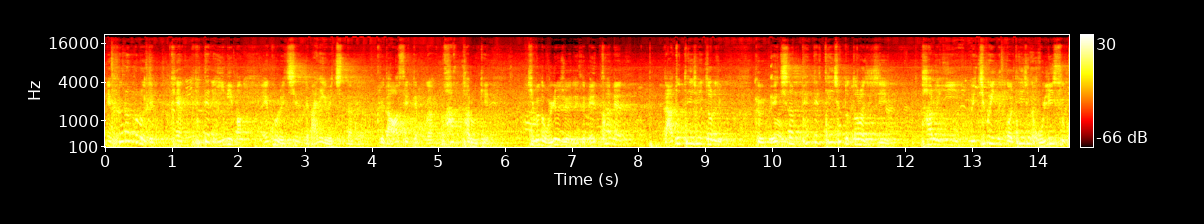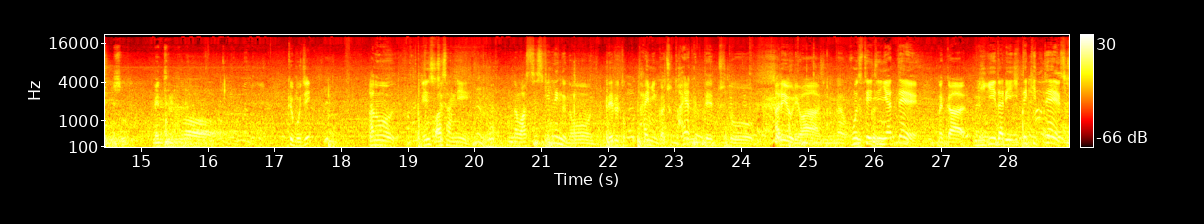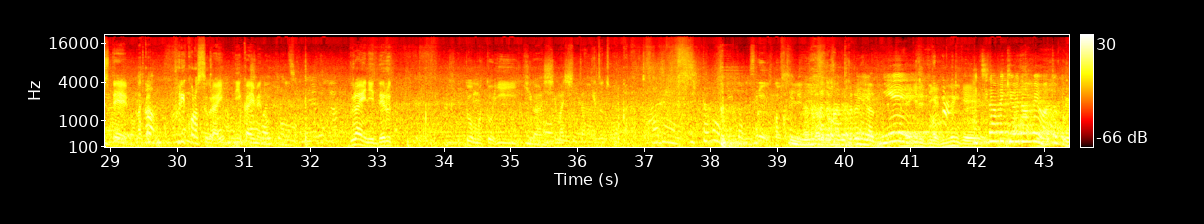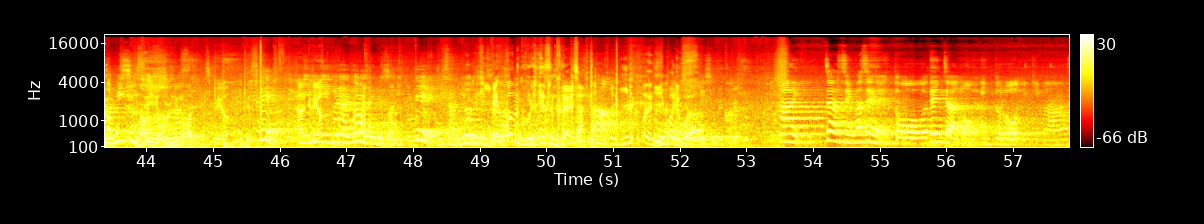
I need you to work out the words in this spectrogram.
그냥 흐름으로 이제 그냥 팬들은 이미 막 앵콜 외치는데 만약에 외친다면 그리고 나왔을 때 뭔가 확 바로 이렇게 기분을 올려줘야 되는데 멘트하면 나도 텐션이 떨어지고 그 외치는 팬들 텐션도 떨어지지 바로 이 외치고 있는 걸 텐션을 올릴 수가 없어 멘트를. 하면 그 뭐지? あの演出さんに「ワッセスフィーリング」の出るとタイミングがちょっと早くてちょっとあれよりは本ステージにやってなんか右左行ってきてそしてなんか振り殺すぐらい2回目の。ぐらいに出ると思うといい気がしましたけどどうかなと。あでも行った方がいいと思うセミの中でもあるので 흐름이라도 2 얘기를 네가 믿는 게 8段目9段目はちょっと紙紙を 기술이 올린 것 같아 왜요? であくれよ右ぐらいから出る人に行って2サビを出る人 200번은 고려해서 거야지. が 200번은 200번이 뭐야 はいじゃあすいませんえっとデンジャーのイントロいきます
